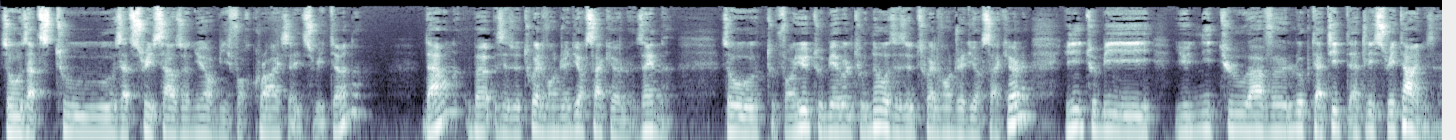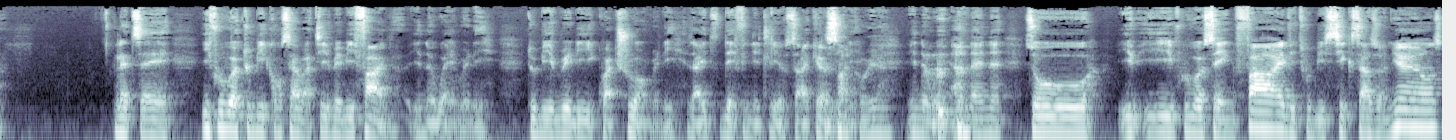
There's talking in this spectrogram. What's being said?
So that's two that's 3000 years before Christ it's written down but there's a 1200 year cycle. Then so to, for you to be able to know there's a 1200 year cycle, you need to be you need to have uh, looked at it at least three times. Let's say if we were to be conservative, maybe five in a way, really, to be really quite sure, really, that it's definitely a cycle. a really cycle yeah in a way. And then, uh, so if, if we were saying five, it would be 6,000 years.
